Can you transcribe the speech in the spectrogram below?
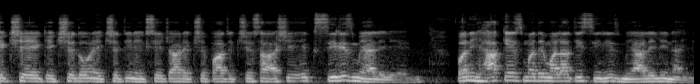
एकशे एक एकशे दोन एकशे तीन एकशे चार एकशे पाच एकशे सहा अशी एक सिरीज मिळालेली आहे. पण ह्या केसमध्ये मला ती सिरीज मिळालेली नाही.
